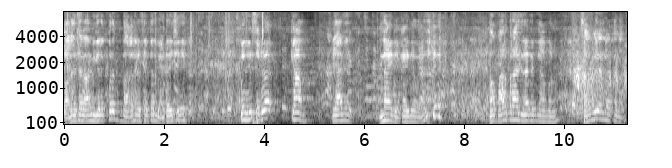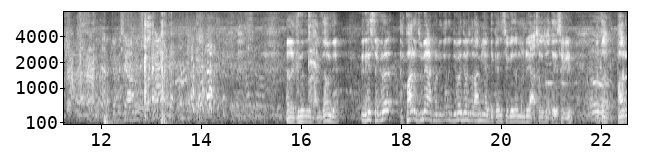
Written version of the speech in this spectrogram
बागाल साहेब आम्ही गेलो परत बागानगर साहेब त्यांना भेटायचे. पण हे सगळं काम हे आम्ही नाही नाही काही नाही म्हणा अहो फार त्रास दिला त्यांनी आम्हाला. सांगूया लोकांना. जाऊ द्या. पण हे सगळं फार जुन्या आठवणी कारण दिवस दिवसभर आम्ही या ठिकाणी सगळेजण मंडळी असायचो आता हे सगळे. आता फार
